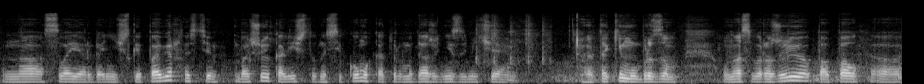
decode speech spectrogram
на своей органической поверхности большое количество насекомых, которые мы даже не замечаем. Э, таким образом, у нас в оранжерею попал э,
